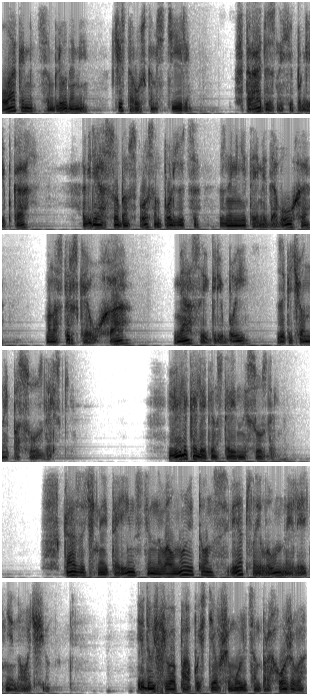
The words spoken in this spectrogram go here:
лакомиться блюдами в чисто русском стиле, в трапезных и погребках, где особым спросом пользуется знаменитая медовуха, монастырская уха, мясо и грибы, запеченные по-суздальски. Великолепен старинный Суздаль. Сказочно и таинственно волнует он светлой лунной летней ночью. Идущего по опустевшим улицам прохожего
